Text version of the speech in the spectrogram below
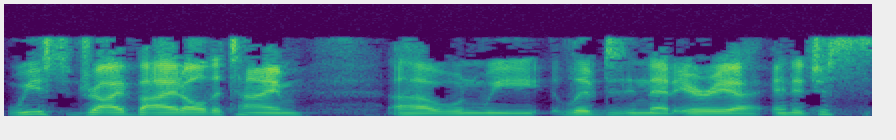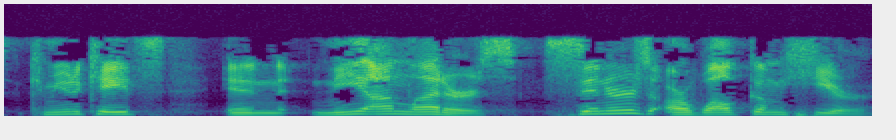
we used to drive by it all the time uh, when we lived in that area, and it just communicates in neon letters sinners are welcome here.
